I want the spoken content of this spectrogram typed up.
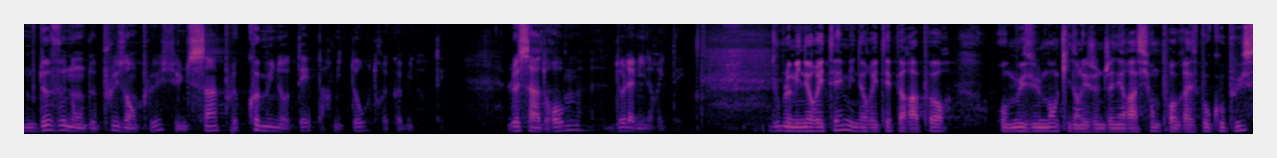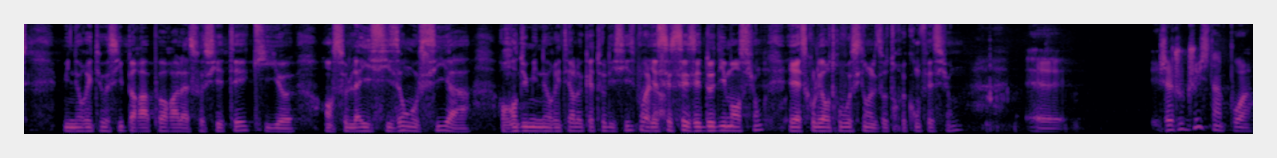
nous devenons de plus en plus une simple communauté parmi d'autres communautés. Le syndrome de la minorité. Double minorité, minorité par rapport aux musulmans qui, dans les jeunes générations, progressent beaucoup plus, minorité aussi par rapport à la société qui, euh, en se laïcisant aussi, a rendu minoritaire le catholicisme. Il y a ces, deux dimensions, et est-ce qu'on les retrouve aussi dans les autres confessions? Euh, J'ajoute juste un point,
